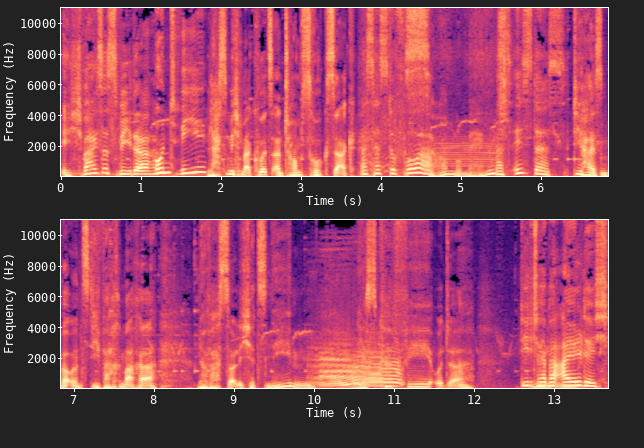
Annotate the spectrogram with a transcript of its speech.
Ich weiß es wieder. Und wie? Lass mich mal kurz an Toms Rucksack. Was hast du vor? So, Moment. Was ist das? Die heißen bei uns die Wachmacher. Na, was soll ich jetzt nehmen? Nescafé oder... Dieter, beeil dich.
